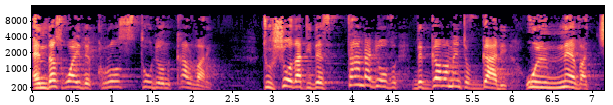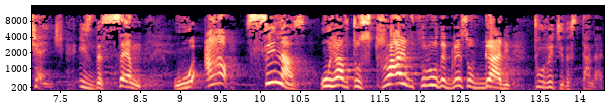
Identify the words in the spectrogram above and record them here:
And that's why the cross stood on Calvary to show that the standard of the government of God will never change. Is the same. We are sinners. We have to strive through the grace of God to reach the standard.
